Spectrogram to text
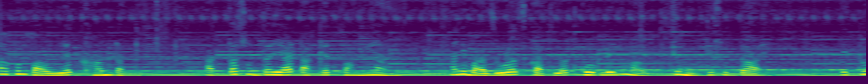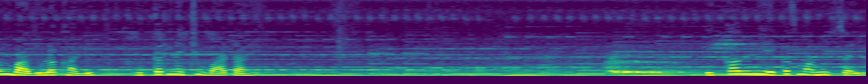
आपण पाहूयात खान टाके. आत्ता सुद्धा या टाक्यात पाणी आहे आणि बाजूलाच कातलात कोरलेली मारुतीची मूर्ती सुद्धा आहे. इथून बाजूला खाली उतरण्याची वाट आहे. एका वेळी एकच माणूस जाईल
